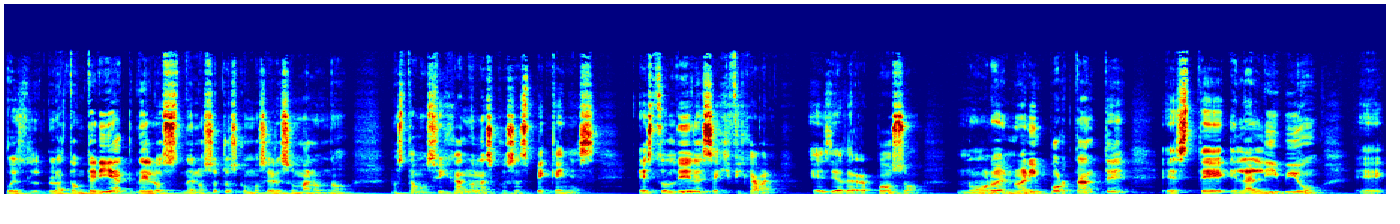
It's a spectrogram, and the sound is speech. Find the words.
pues la tontería de, los, de nosotros como seres humanos, ¿no? Nos estamos fijando en las cosas pequeñas. Estos líderes se fijaban, es día de reposo, no, no era importante este, el alivio eh,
